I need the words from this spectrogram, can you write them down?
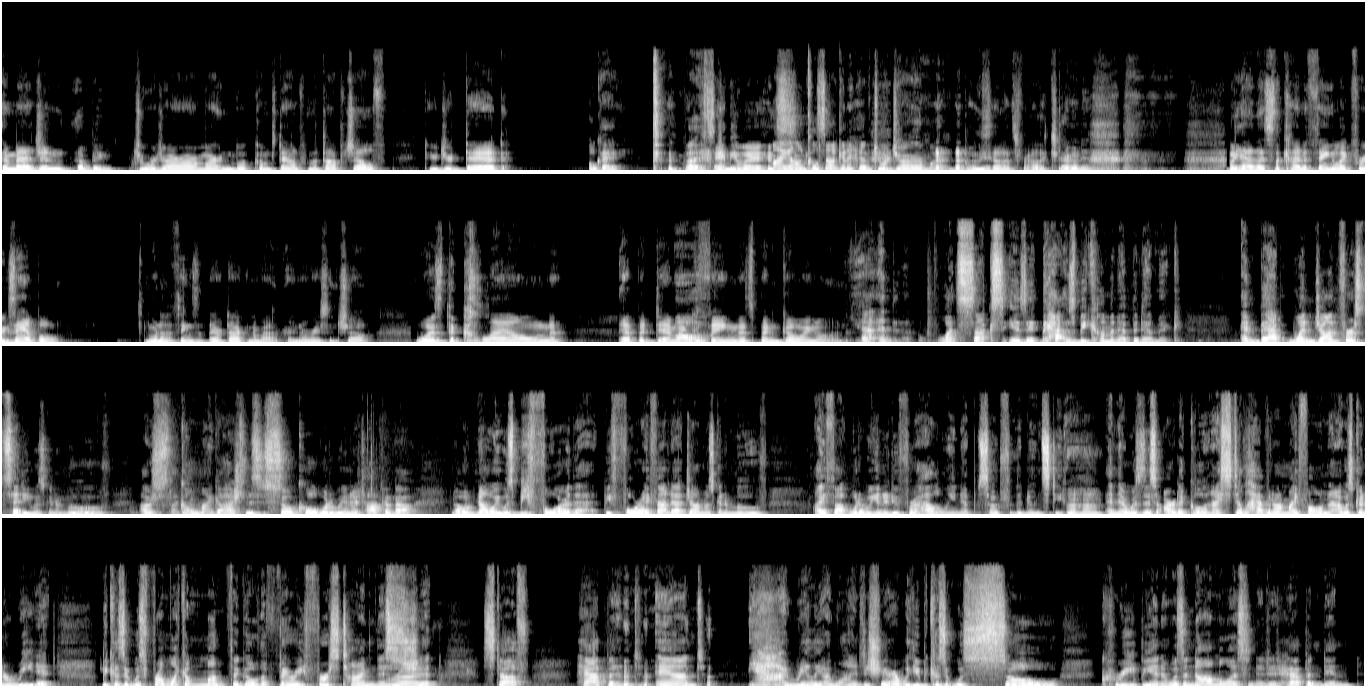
Imagine a big George R. R. Martin book comes down from the top shelf. Dude, you're dead. Okay, but anyway, my uncle's not going to have George R. R. Martin books. yeah, that's probably true. But yeah, that's the kind of thing. Like, for example, one of the things that they were talking about in a recent show was the clown epidemic Oh. thing that's been going on. Yeah, and what sucks is it has become an epidemic. And back when John first said he was going to move, I was just like, "Oh my gosh, this is so cool! What are we going to talk about?" No, no, it was before that. Before I found out John was going to move, I thought, "What are we going to do for a Halloween episode for the Dunesteef?" Uh-huh. And there was this article, and I still have it on my phone. And I was going to read it because it was from like a month ago, the very first time this Right. shit stuff happened and yeah i really i wanted to share it with you because it was so creepy and it was anomalous and it had happened in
